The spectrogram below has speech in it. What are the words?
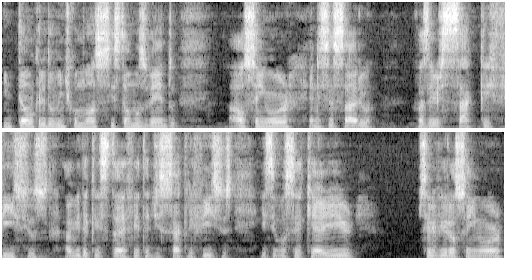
Então, querido ouvinte, como nós estamos vendo, ao Senhor é necessário fazer sacrifícios. A vida cristã é feita de sacrifícios. E se você quer ir servir ao Senhor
